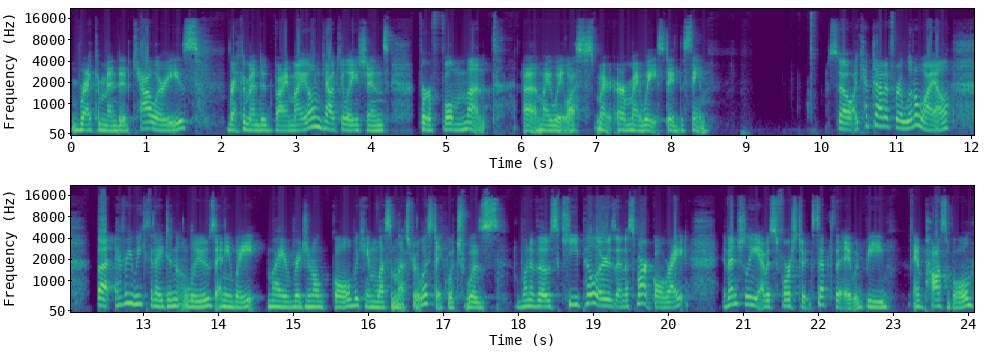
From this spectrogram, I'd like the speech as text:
recommended calories recommended by my own calculations for a full month uh, my weight loss my, or my weight stayed the same. So I kept at it for a little while, But every week that I didn't lose any weight, my original goal became less and less realistic, which was one of those key pillars in a SMART goal, right? Eventually, I was forced to accept that it would be impossible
